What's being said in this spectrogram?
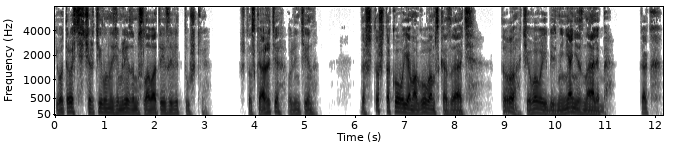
Его трость чертила на земле замысловатые завитушки. «Что скажете, Валентин?» «Да что ж такого я могу вам сказать? То, чего вы и без меня не знали бы. Как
